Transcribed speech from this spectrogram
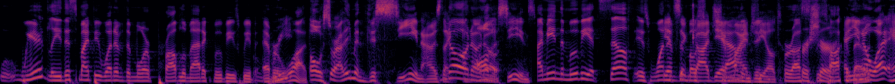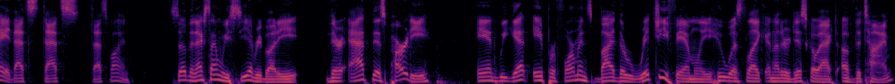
weirdly this might be one of the more problematic movies we've ever Re- watched. Oh, sorry. I think meant this scene. I was like, no, no, all no. the scenes. I mean, the movie itself is one it's of the most goddamn challenging minefield for us for to sure. and you know what? Hey, that's that's that's fine. So the next time we see everybody, they're at this party, and we get a performance by the Ritchie family, who was like another disco act of the time.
